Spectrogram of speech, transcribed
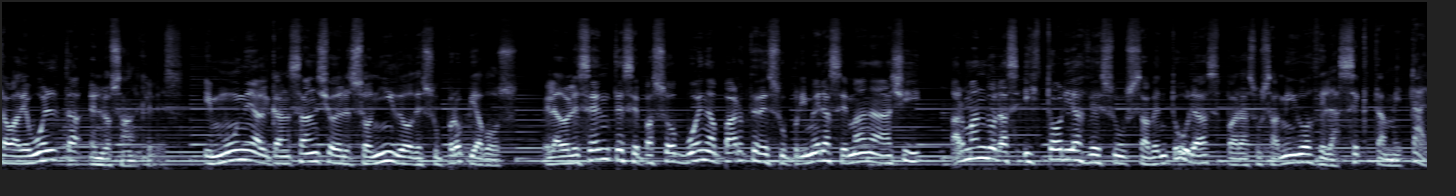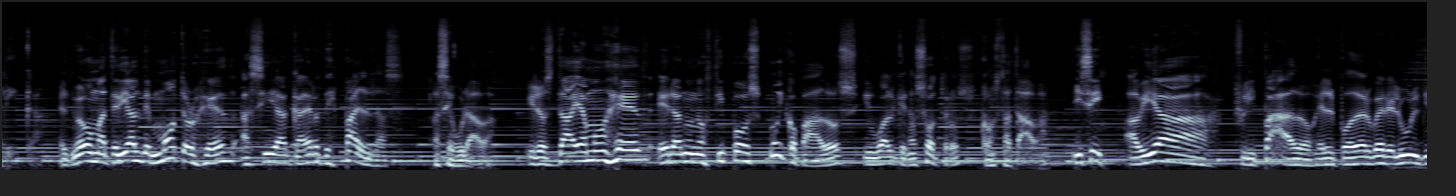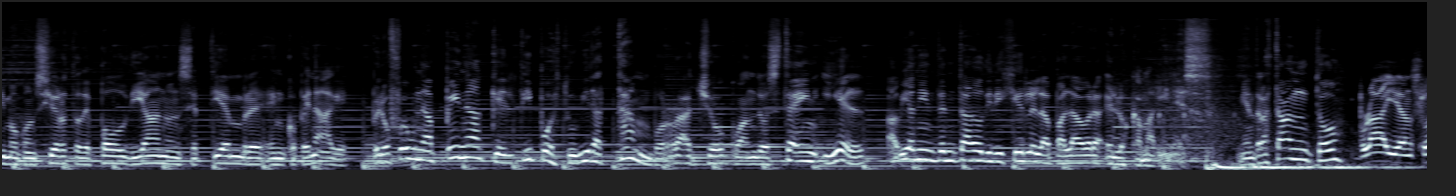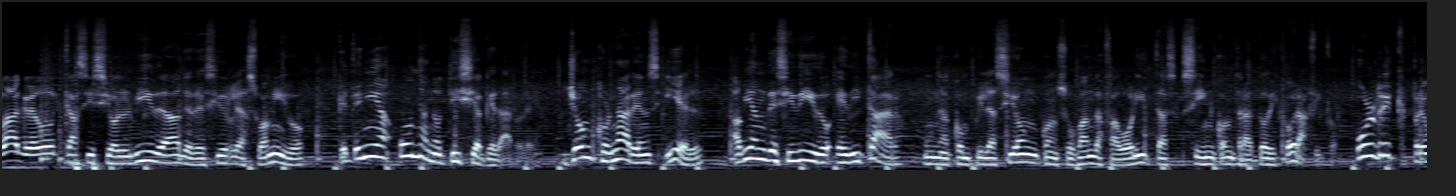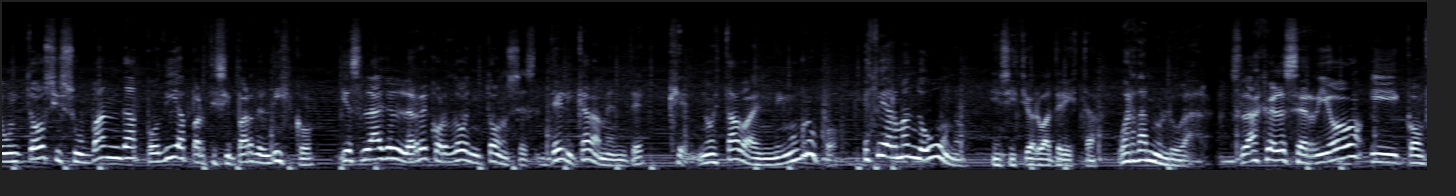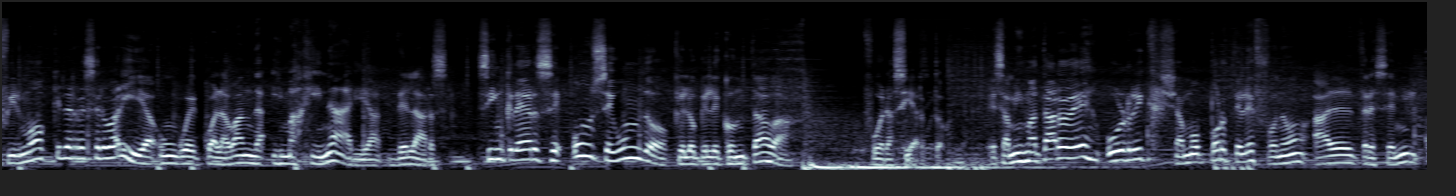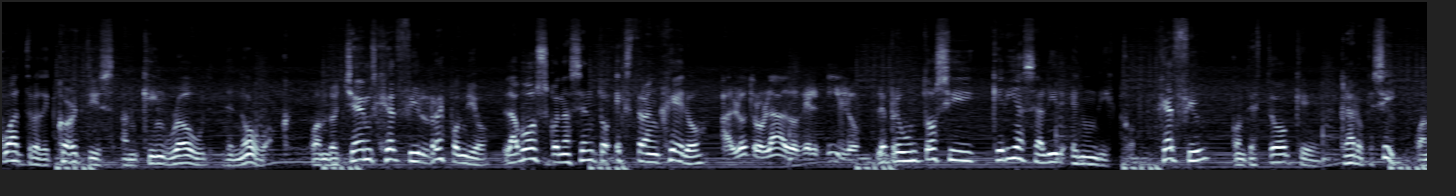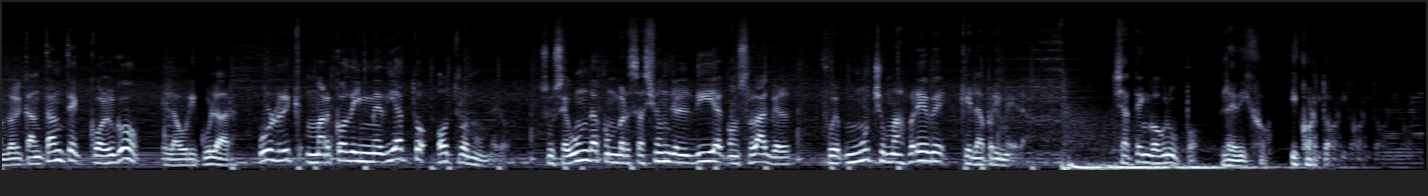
estaba de vuelta en Los Ángeles, inmune al cansancio del sonido de su propia voz el adolescente se pasó buena parte de su primera semana allí armando las historias de sus aventuras para sus amigos de la secta metálica. El nuevo material de Motorhead hacía caer de espaldas, aseguraba. Y los Diamond Head eran unos tipos muy copados, igual que nosotros, constataba. Y sí, había flipado el poder ver el último concierto de Paul Diano en septiembre en Copenhague, pero fue una pena que el tipo estuviera tan borracho cuando Stein y él habían intentado dirigirle la palabra en los camarines. Mientras tanto, Brian Slagel casi se olvida de decirle a su amigo que tenía una noticia que darle. John Cornarens y él habían decidido editar una compilación con sus bandas favoritas sin contrato discográfico. Ulrich preguntó si su banda podía participar del disco y Slagel le recordó entonces delicadamente que no estaba en ningún grupo. Estoy armando uno, insistió el baterista. Guardame un lugar. Slagel se rió y confirmó que le reservaría un hueco a la banda imaginaria de Lars sin creerse un segundo que lo que le contaba fuera cierto. Esa misma tarde, Ulrich llamó por teléfono al 13004 de Curtis and King Road de Norwalk. Cuando James Hetfield respondió, la voz con acento extranjero, al otro lado del hilo, le preguntó si quería salir en un disco. Hetfield contestó que claro que sí. Cuando el cantante colgó el auricular, Ulrich marcó de inmediato otro número. Su segunda conversación del día con Slagel fue mucho más breve que la primera. Ya tengo grupo, le dijo, y cortó.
